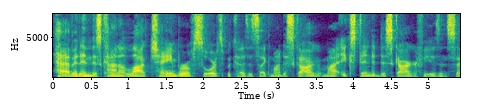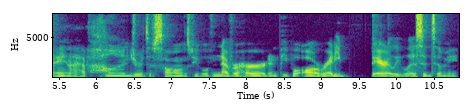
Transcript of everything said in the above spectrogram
have it in this kind of locked chamber of sorts because it's like my discog my extended discography is insane. I have hundreds of songs people have never heard and people already barely listen to me.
